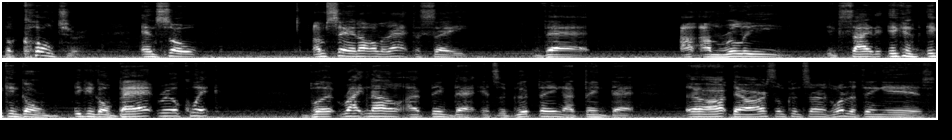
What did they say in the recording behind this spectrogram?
the culture. And so I'm saying all of that to say that I, am really excited. It can it can go it can go bad real quick, but right now I think that it's a good thing. I think that there are there are some concerns. One of the thing is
